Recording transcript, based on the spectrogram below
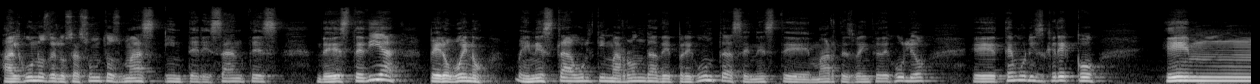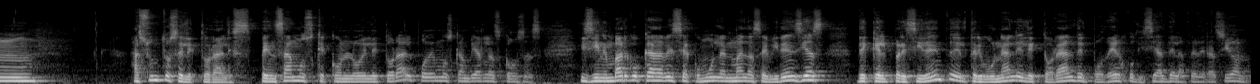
a algunos de los asuntos más interesantes de este día, pero bueno, en esta última ronda de preguntas, en este martes 20 de julio, eh, Temuris Greco, eh, asuntos electorales. Pensamos que con lo electoral podemos cambiar las cosas y sin embargo cada vez se acumulan más las evidencias de que el presidente del Tribunal Electoral del Poder Judicial de la Federación,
